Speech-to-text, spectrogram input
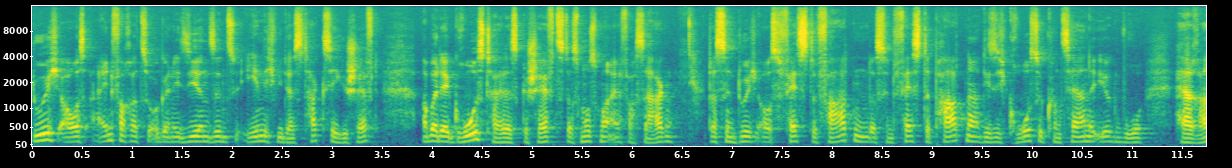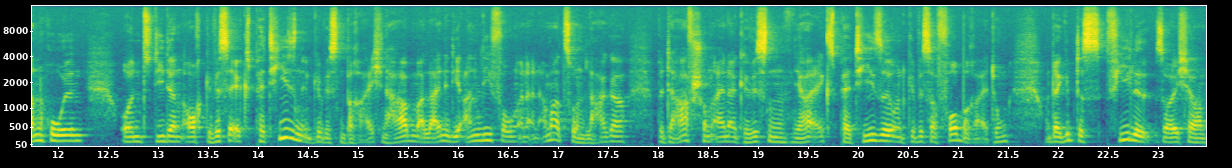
durchaus einfacher zu organisieren sind, so ähnlich wie das Taxigeschäft. Aber der Großteil des Geschäfts, das muss man einfach sagen, das sind durchaus feste Fahrten, das sind feste Partner, die sich große Konzerne irgendwo heranholen und die dann auch gewisse Expertisen in gewissen Bereichen haben. Alleine die Anlieferung an ein Amazon-Lager bedarf schon einer gewissen ja, Expertise und gewisser Vorbereitung. Und da gibt es viele solcher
